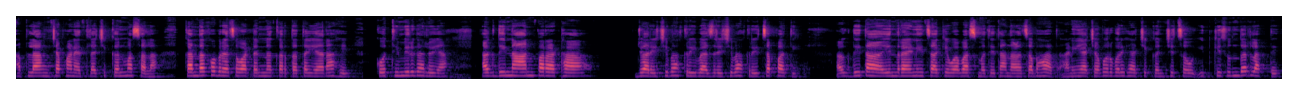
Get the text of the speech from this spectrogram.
आपला अंगच्या पाण्यातला चिकन मसाला कांदा खोबऱ्याचं वाटण न करता तयार आहे. कोथिंबीर घालूया. अगदी नान पराठा ज्वारीची भाकरी बाजरीची भाकरी चपाती अगदी ता इंद्रायणीचा किंवा बासमती तांदळाचा भात आणि याच्याबरोबर ह्या चिकनची चव इतकी सुंदर लागते.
